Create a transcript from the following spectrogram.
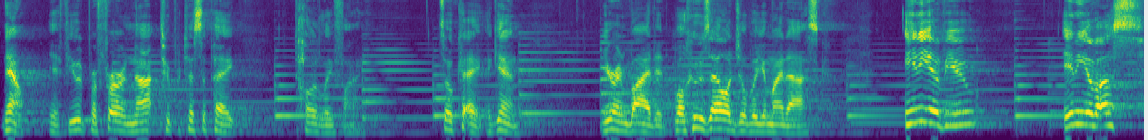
Now, if you would prefer not to participate, totally fine. It's okay. Again, you're invited. Well, who's eligible, you might ask? Any of you, any of us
